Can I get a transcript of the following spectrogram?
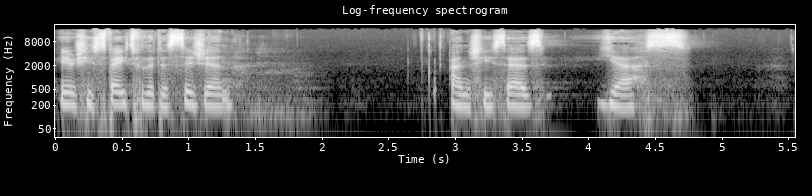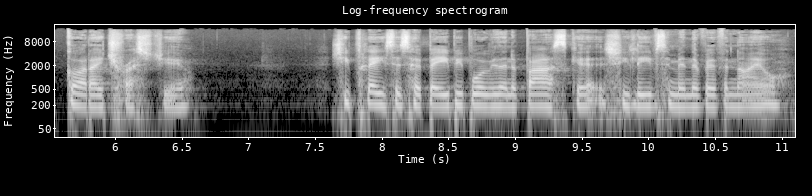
You know, she's faced with a decision and she says, Yes, God, I trust you. She places her baby boy within a basket. She leaves him in the River Nile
